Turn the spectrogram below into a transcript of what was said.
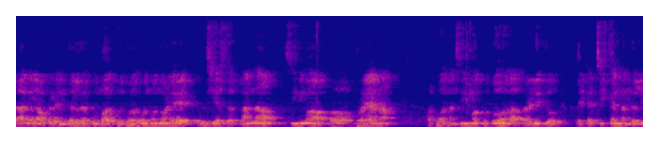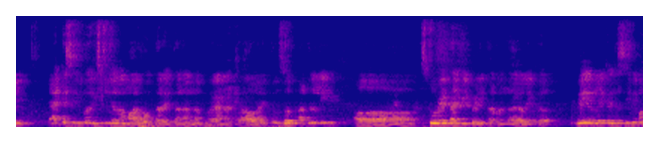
ದಾರಿ ಯಾವ ಕಡೆ ಅಂತ ಹೇಳಿದ್ರೆ ತುಂಬಾ ಅದ್ಭುತವಾದ ಒಂದೊಂದು ಒಳ್ಳೆ ವಿಷಯ ಸರ್. ನನ್ನ ಸಿನಿಮಾ ಪ್ರಯಾಣ ಅಥವಾ ನನ್ನ ಸಿನಿಮಾ ಕುತೂಹಲ ಅರಳಿದ್ದು ಲೈಕ್ ಚಿಕ್ಕನ್ನಂದಲ್ಲಿ ಯಾಕೆ ಸಿನಿಮಾ ಇಷ್ಟು ಜನ ಮಾರು ಹೋಗ್ತಾರೆ ಅಂತ ನನ್ನ ಪ್ರಯಾಣ ಟ್ರಾವೆಲ್ ಆಯ್ತು. ಸೊ ಅದರಲ್ಲಿ ಸ್ಟೂಡೆಂಟ್ ಆಗಿ ಬೆಳೀತಾ ಬಂದಾಗ ಲೈಕ್ ವೇರ್ ಲೈಕ್ ಅಂದ್ರೆ ಸಿನಿಮಾ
